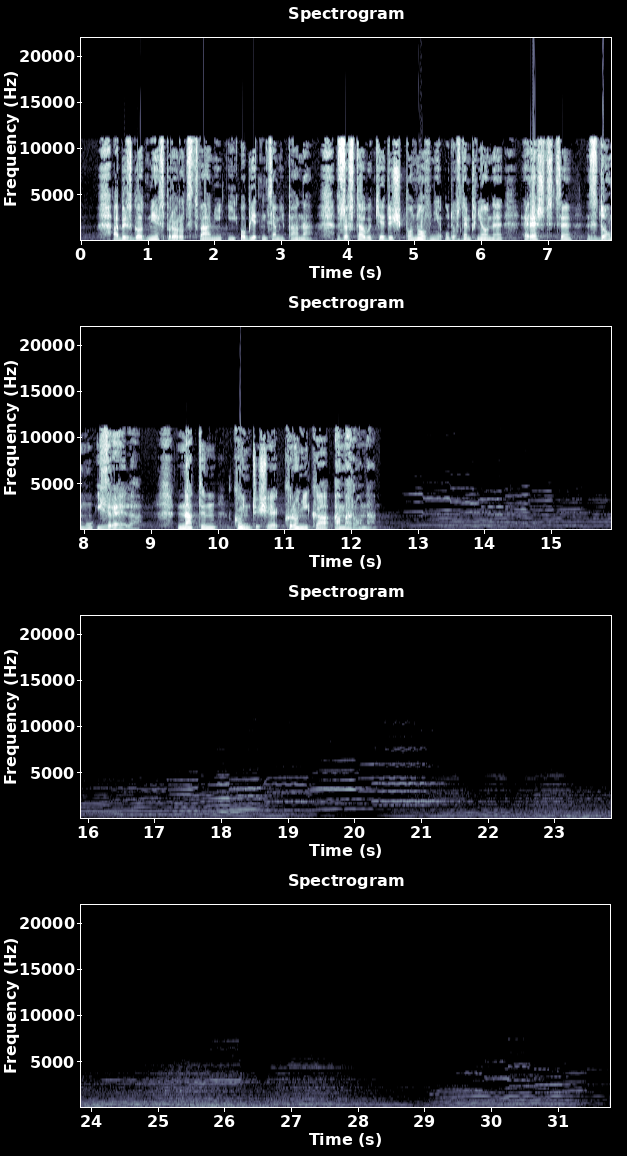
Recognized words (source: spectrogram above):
aby zgodnie z proroctwami i obietnicami Pana zostały kiedyś ponownie udostępnione resztce z domu Izraela. Na tym kończy się kronika Amarona.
